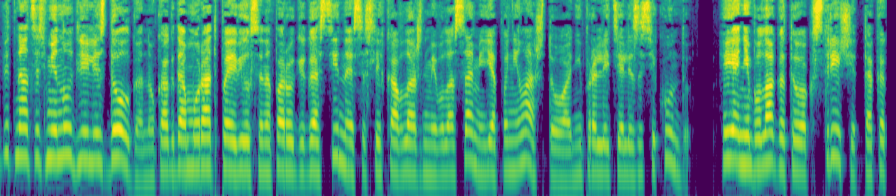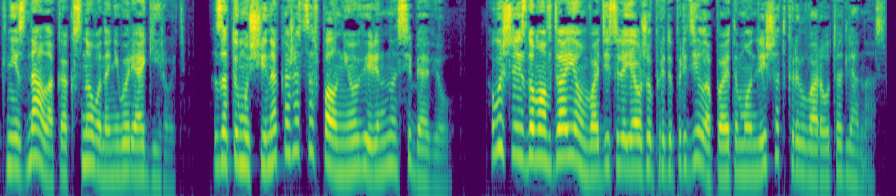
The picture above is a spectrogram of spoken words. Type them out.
15 минут длились долго, но когда Мурат появился на пороге гостиной со слегка влажными волосами, я поняла, что они пролетели за секунду. Я не была готова к встрече, так как не знала, как снова на него реагировать. Зато мужчина, кажется, вполне уверенно себя вел. Вышли из дома вдвоем, водителя я уже предупредила, поэтому он лишь открыл ворота для нас.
